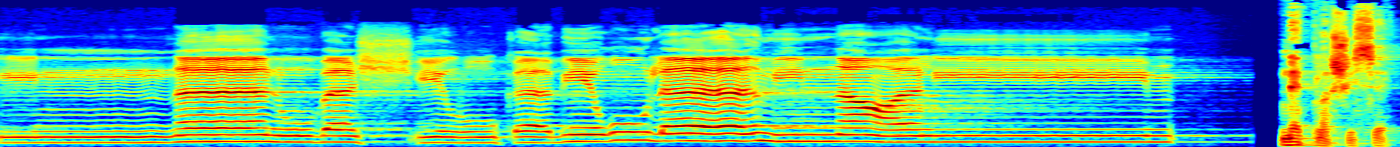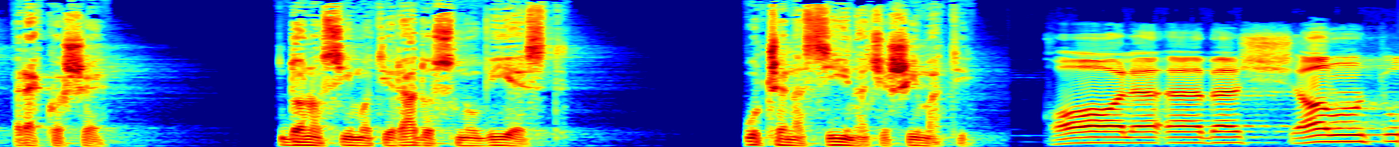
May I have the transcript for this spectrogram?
إنا نبشرك بغلام عليم Ne plaši se, rekoše, donosimo ti radosnu vijest. Učena sina ćeš imati. قال أبشرتموني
